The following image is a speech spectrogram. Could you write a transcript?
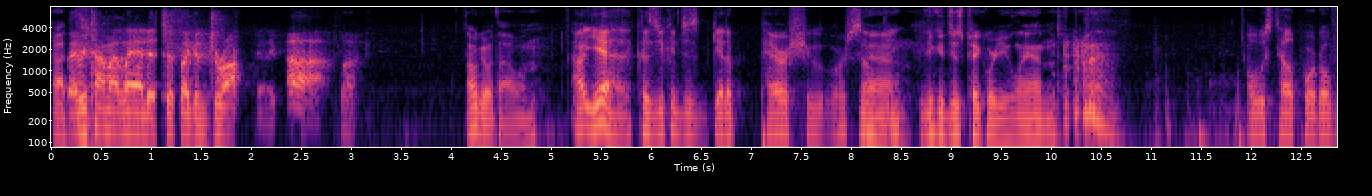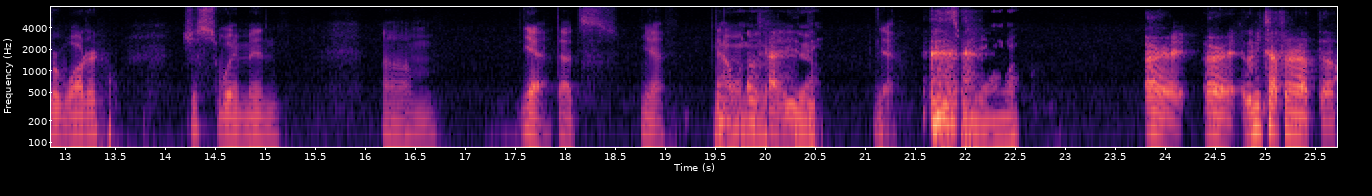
God, Every time I land, it's just like a drop. Like, ah, fuck. I'll go with that one. Oh yeah, because you can just get a parachute or something. Yeah, you could just pick where you land. Always teleport over water. Just swim in. Um, yeah, that's yeah. That Yeah, one. That was kind of easy. Yeah, Yeah. That's what I'm going with. All right, all right. Let me toughen it up though.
